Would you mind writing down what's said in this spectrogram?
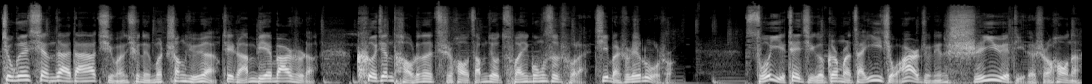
就跟现在大家喜欢去那什么商学院，这个 MBA 班似的，课间讨论的时候，咱们就攒一公司出来，基本是这路数。”所以这几个哥们儿在一九二九年的十一月底的时候呢，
